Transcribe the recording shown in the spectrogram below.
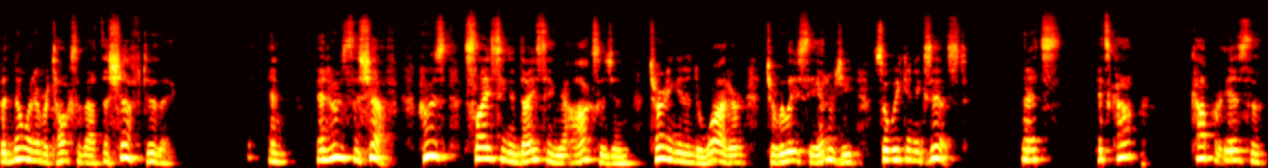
but no one ever talks about the chef, do they? And and who's the chef? Who's slicing and dicing the oxygen, turning it into water to release the energy so we can exist? That's it's copper. Copper is the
